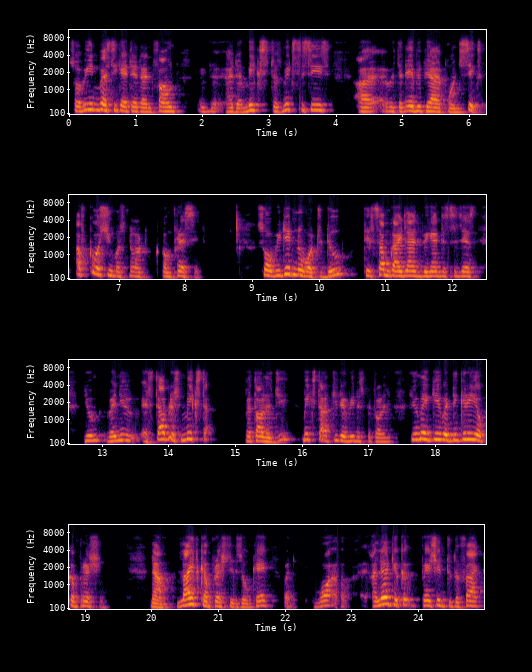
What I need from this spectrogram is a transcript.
So we investigated and found had a mixed, mixed disease uh, with an ABPI of 0.6. Of course, you must not compress it. So we didn't know what to do till some guidelines began to suggest you when you establish mixed pathology, mixed arteriovenous pathology, you may give a degree of compression. Now, light compression is okay, but what, alert your patient to the fact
